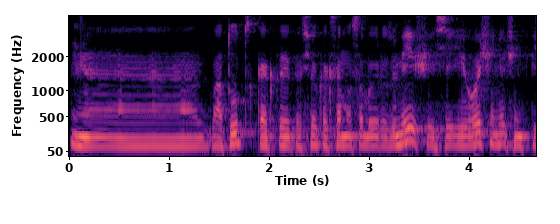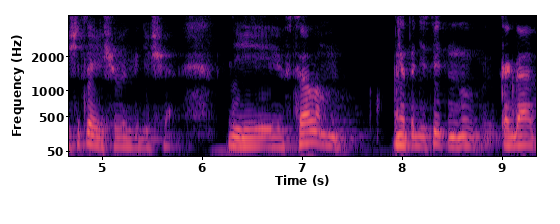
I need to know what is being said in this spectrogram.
э, а тут как-то это все как само собой разумеющееся и очень-очень впечатляюще выглядящее. И в целом это действительно, ну, когда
